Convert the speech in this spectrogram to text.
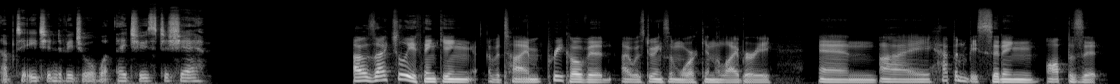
up to each individual what they choose to share. I was actually thinking of a time pre-COVID. I was doing some work in the library and I happened to be sitting opposite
